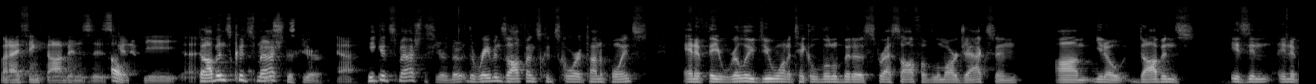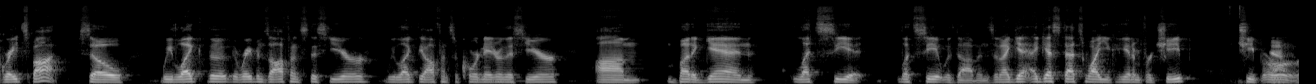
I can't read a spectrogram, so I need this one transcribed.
but I think Dobbins is oh, going to be. Uh, Dobbins could smash this year. Yeah, he could smash this year. The, the Ravens' offense could score a ton of points, and if they really do want to take a little bit of stress off of Lamar Jackson, um, you know, Dobbins is in in a great spot. So we like the the Ravens offense this year. We like the offensive coordinator this year. Um, but again, let's see it. Let's see it with Dobbins. And I get I guess that's why you can get him for cheap, cheaper, yeah.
